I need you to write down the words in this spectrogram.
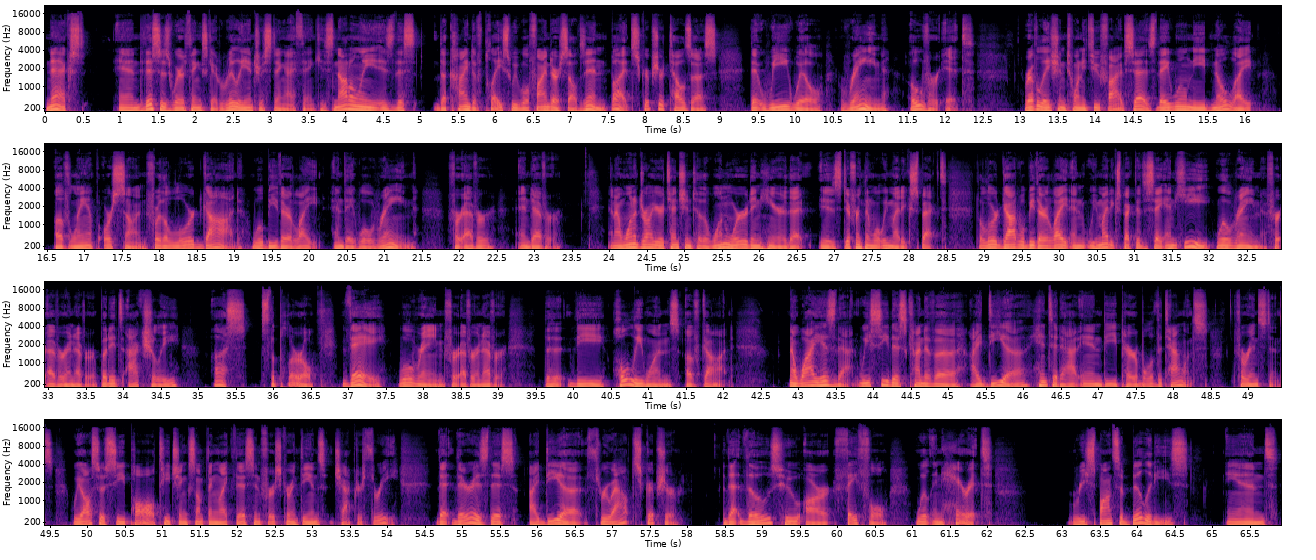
Next, and this is where things get really interesting, I think, is not only is this the kind of place we will find ourselves in, but scripture tells us that we will reign over it. Revelation 22 5 says, They will need no light of lamp or sun, for the Lord God will be their light, and they will reign forever and ever. And I want to draw your attention to the one word in here that is different than what we might expect. The Lord God will be their light, and we might expect it to say, and he will reign forever and ever. But it's actually us. It's the plural. They will reign forever and ever. The, the holy ones of God. Now, why is that? We see this kind of a idea hinted at in the parable of the talents, for instance. We also see Paul teaching something like this in 1 Corinthians chapter 3, that there is this idea throughout Scripture that those who are faithful will inherit responsibilities and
